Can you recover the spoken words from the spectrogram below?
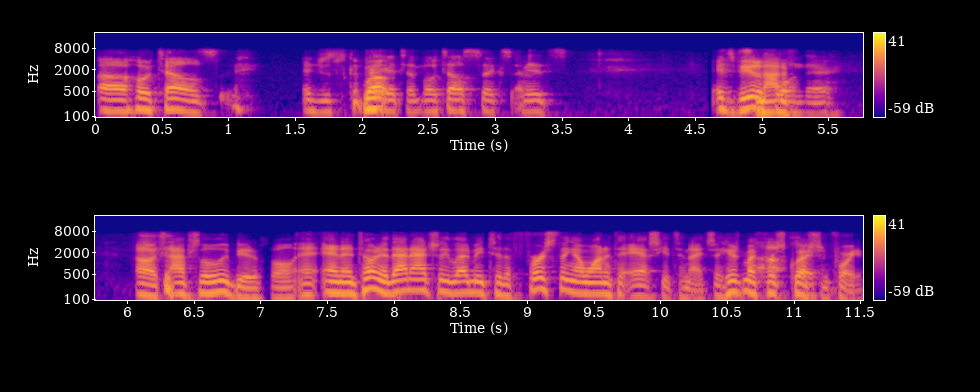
uh, hotels, and just compare Well- it to Motel Six. I mean, it's it's beautiful a- in there. Oh, it's absolutely beautiful. And, and Antonio, that actually led me to the first thing I wanted to ask you tonight. So here's my Ah, first question for you.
